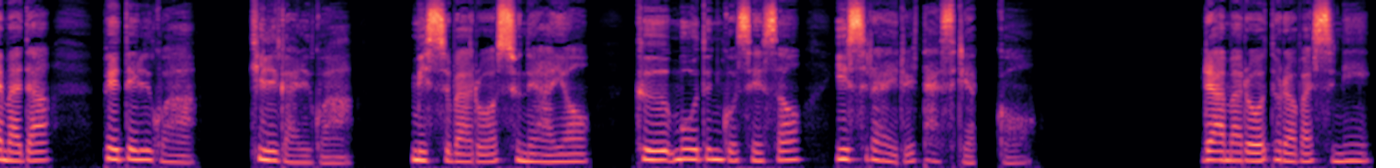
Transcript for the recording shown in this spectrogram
해마다 베델과 길갈과 미스바로 순회하여 그 모든 곳에서 이스라엘을 다스렸고 라마로 돌아왔으니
